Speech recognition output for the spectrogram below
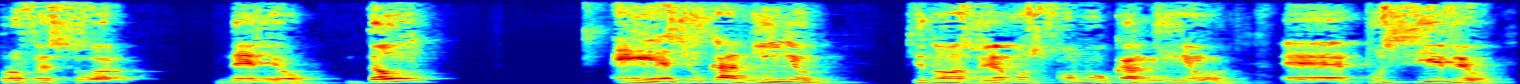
professor Nereu. Então, é esse o caminho que nós vemos como o caminho é, possível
